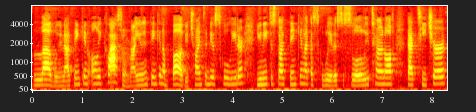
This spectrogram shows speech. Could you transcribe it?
level. You're not thinking only classroom, right? You're thinking above. You're trying to be a school leader. You need to start thinking like a school leader to slowly turn off that teacher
